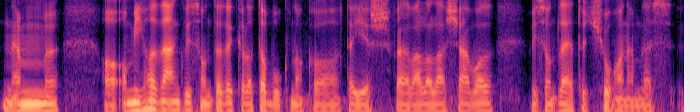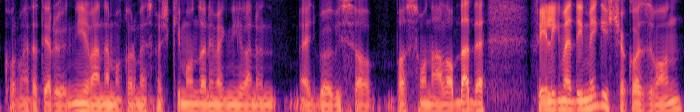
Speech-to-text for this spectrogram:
Nem a, a mi hazánk viszont ezekkel a tabuknak a teljes felvállalásával viszont lehet, hogy soha nem lesz kormány. Tehát erről nyilván nem akarom ezt most kimondani, meg nyilván ön egyből visszapasszolná a labdát, de félig meddig mégiscsak az van,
